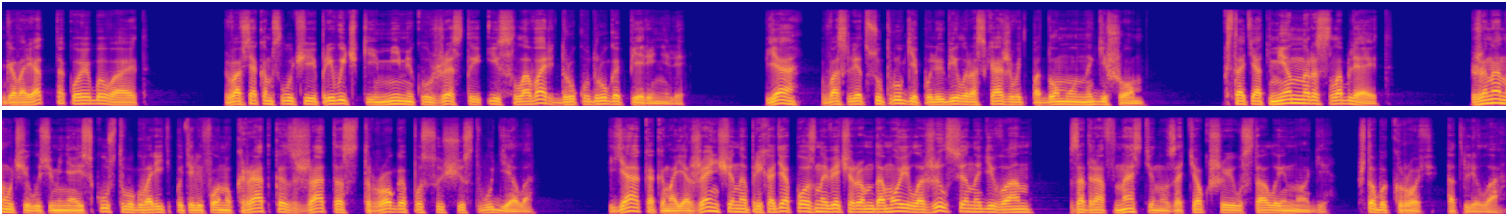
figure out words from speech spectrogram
Говорят, такое бывает. Во всяком случае, привычки, мимику, жесты и словарь друг у друга переняли. Я, во след супруги, полюбил расхаживать по дому нагишом. Кстати, отменно расслабляет. Жена научилась у меня искусству говорить по телефону кратко, сжато, строго по существу дела. Я, как и моя женщина, приходя поздно вечером домой, ложился на диван, задрав на стену затекшие усталые ноги, чтобы кровь отлила.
